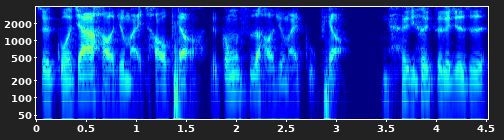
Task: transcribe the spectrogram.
所以国家好就买钞票，公司好就买股票。就这个就是，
